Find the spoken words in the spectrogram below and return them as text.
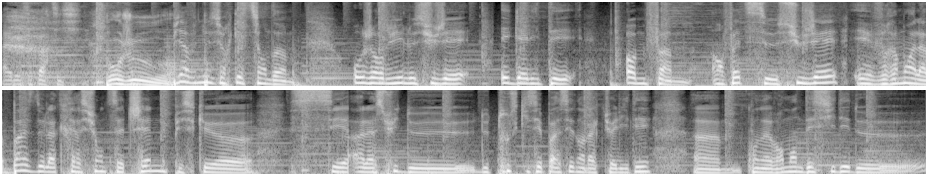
Allez, c'est parti. Bonjour. Bienvenue sur Question d'homme. Aujourd'hui, le sujet égalité homme-femme. En fait, ce sujet est vraiment à la base de la création de cette chaîne, puisque euh, c'est à la suite de, tout ce qui s'est passé dans l'actualité euh, qu'on a vraiment décidé de,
